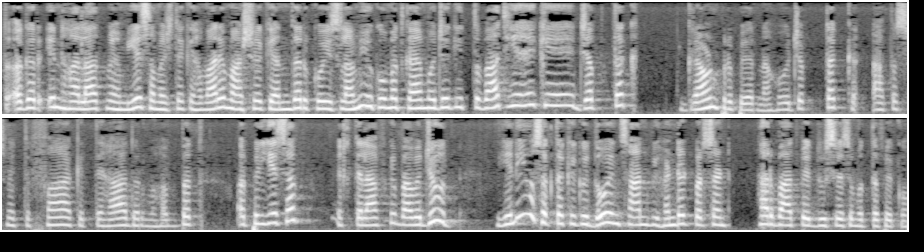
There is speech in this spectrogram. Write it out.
تو اگر ان حالات میں ہم یہ سمجھتے کہ ہمارے معاشرے کے اندر کوئی اسلامی حکومت قائم ہو جائے گی، تو بات یہ ہے کہ جب تک گراؤنڈ پریپیئر نہ ہو، جب تک آپس میں اتفاق، اتحاد اور محبت اور پھر یہ سب اختلاف کے باوجود یہ نہیں ہو سکتا کہ کوئی دو انسان بھی ہنڈریڈ پرسینٹ ہر بات پہ ایک دوسرے سے متفق ہو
